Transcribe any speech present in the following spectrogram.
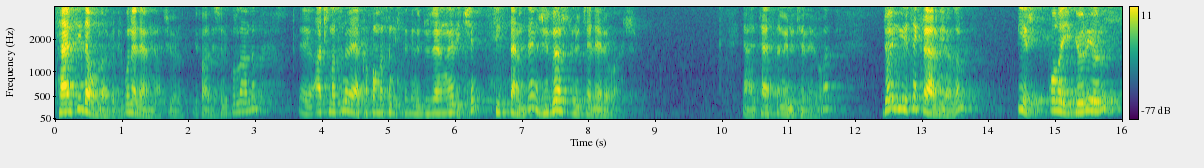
Tersi de olabilir. Bu nedenle atıyorum ifadesini kullandım. E, açmasını veya kapamasını istediğiniz düzenler için sistemde reverse üniteleri var. Yani tersleme üniteleri var. Döngüyü tekrarlayalım. Bir, olayı görüyoruz.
